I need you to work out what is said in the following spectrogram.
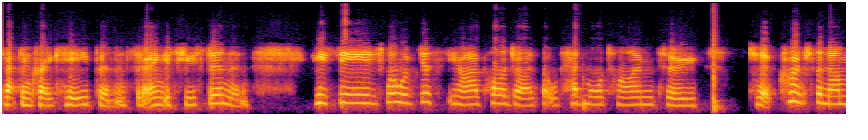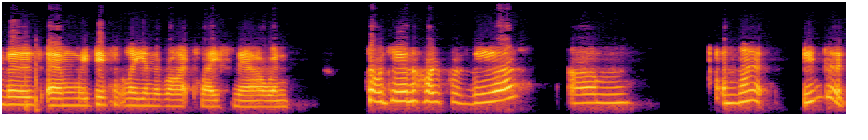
Captain Craig Heap and Sir Angus Houston? And he said, well, we've just, you know, I apologise, but we've had more time to to crunch the numbers, and we're definitely in the right place now. And so again, hope was there, um, and that ended.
